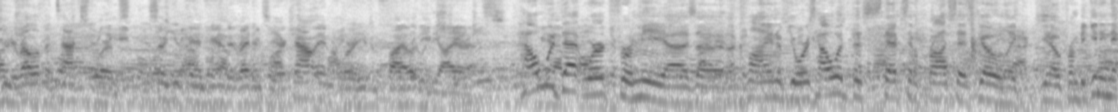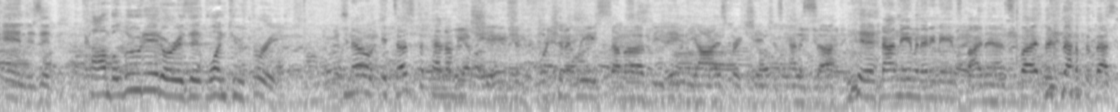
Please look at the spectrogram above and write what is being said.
to your relevant tax forms so you can hand it right into your accountant or even file it with the IRS. How would that work for me uh, as a, a client of yours? How would the steps and process go? Like, you know, from beginning to end, is it convoluted or is it one, two, three? You know, it does depend on the exchange. Unfortunately, some of the APIs for exchanges kind of suck. Yeah. Not naming any names, Binance, but they're not the best.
